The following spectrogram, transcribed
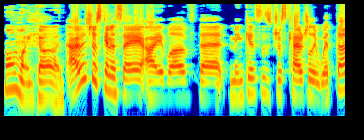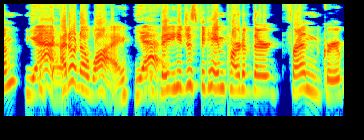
Oh my God. I was just gonna say I love that Minkus is just casually with them. Yeah. I don't know why. Yeah. They, he just became part of their friend group,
